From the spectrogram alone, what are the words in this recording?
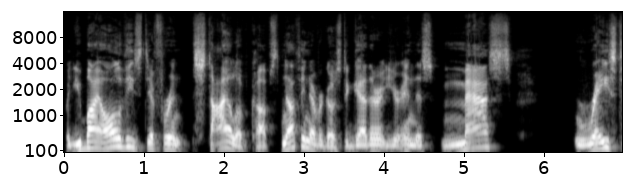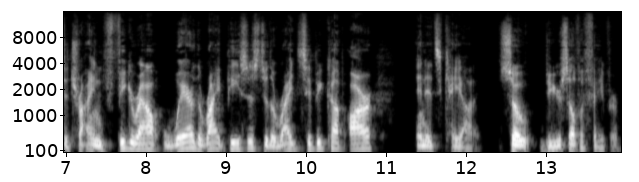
but you buy all of these different style of cups. Nothing ever goes together. You're in this mass race to try and figure out where the right pieces to the right sippy cup are. And it's chaotic. So do yourself a favor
